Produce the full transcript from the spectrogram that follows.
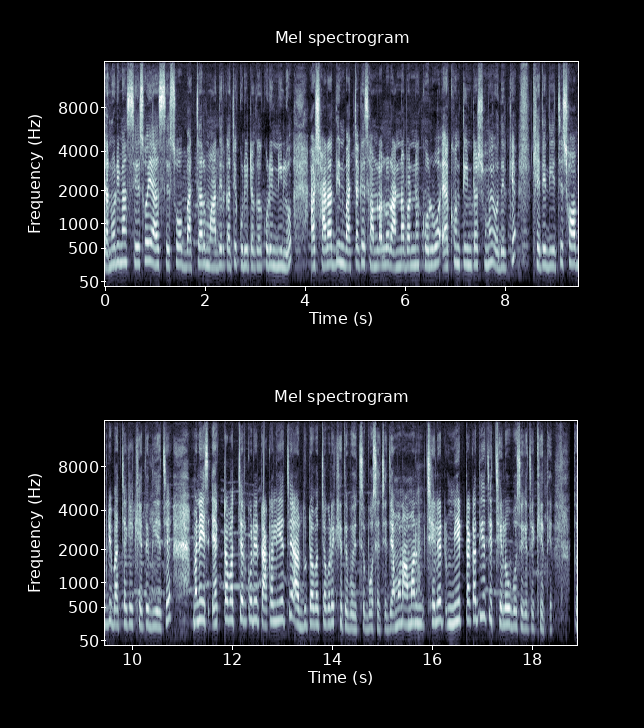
জানুয়ারি মাস শেষ হয়ে আসছে, সব বাচ্চার মাদের কাছে কুড়ি টাকা করে নিল আর সারাদিন বাচ্চাকে সামলালো রান্না বান্না করব এখন তিনটার সময় ওদেরকে খেতে দিয়েছে, সবটি বাচ্চাকে খেতে দিয়েছে। মানে একটা বাচ্চার করে টাকা নিয়েছে আর দুটা বাচ্চা করে খেতে বসেছে। যেমন আমার ছেলের মেয়ের টাকা দিয়েছে, ছেলেও বসে গেছে খেতে। তো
